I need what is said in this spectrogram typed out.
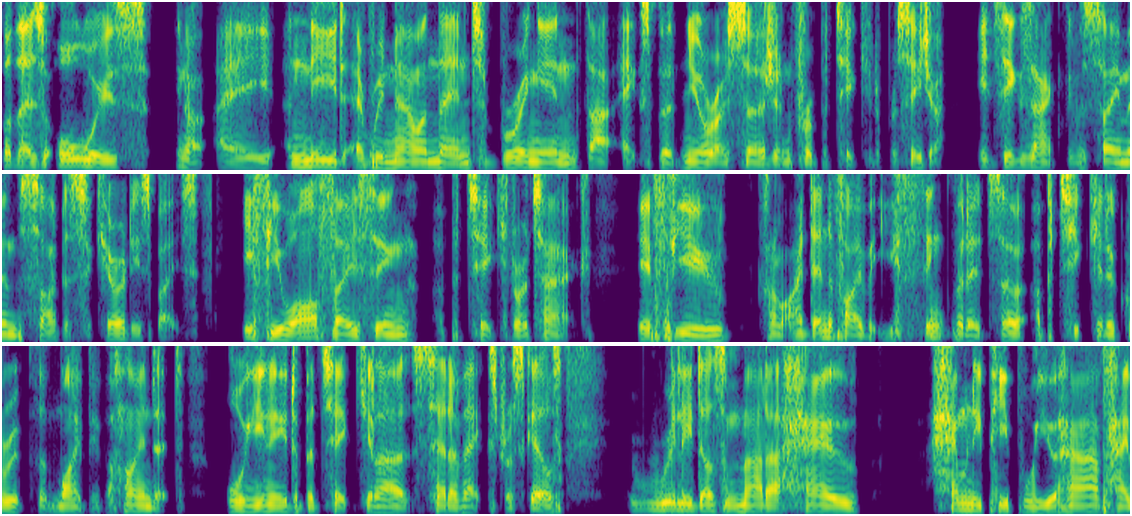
but there's always you know, a, a need every now and then to bring in that expert neurosurgeon for a particular procedure. It's exactly the same in the cybersecurity space. If you are facing a particular attack, if you kind of identify but you think that it's a, a, particular group that might be behind it or you need a particular set of extra skills really doesn't matter how how many people you have, how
